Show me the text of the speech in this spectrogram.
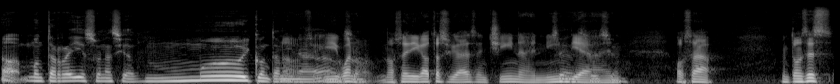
No, Monterrey es una ciudad muy No, contaminada. sí, y bueno, no se diga otras ciudades en China, en India, sí, sí. en- o sea, entonces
